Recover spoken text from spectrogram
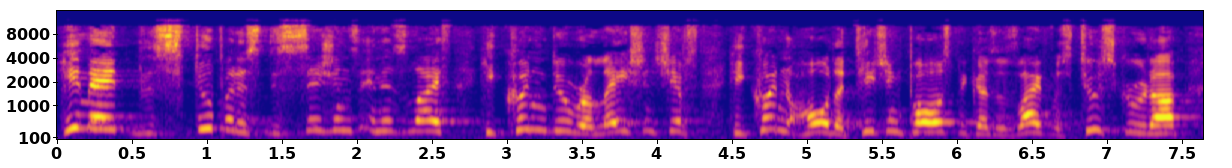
He made the stupidest decisions in his life. He couldn't do relationships. He couldn't hold a teaching post because his life was too screwed up.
